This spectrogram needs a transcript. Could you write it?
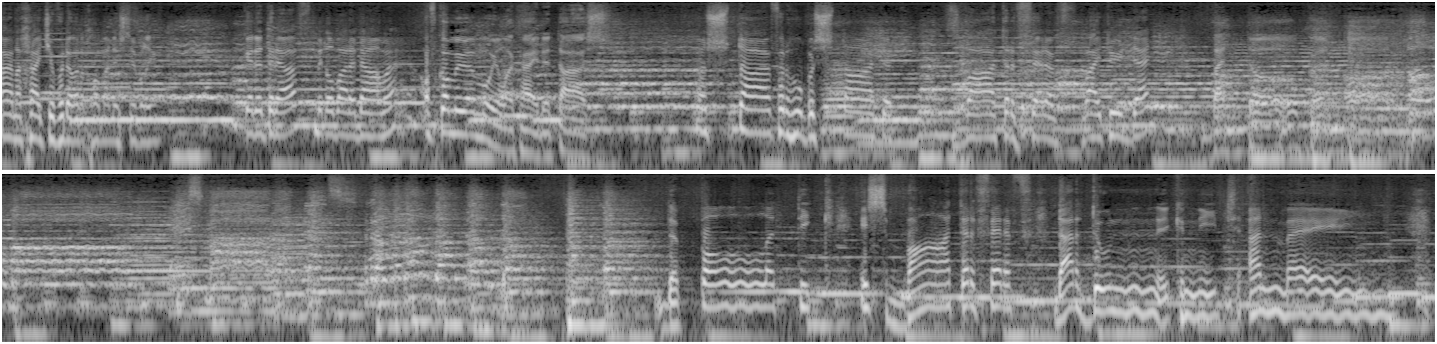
een kleinigheidje voor de orgelman alsjeblieft. Ken het eraf, middelbare dame? Of komen u in moeilijkheden thuis? Een stuiver, hoe bestaat het? Waterverf, weet u dat? Bent ook een orgelman, is maar een mens. De politiek is waterverf, daar doe ik niet aan mee.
